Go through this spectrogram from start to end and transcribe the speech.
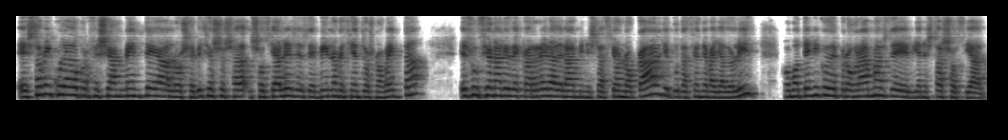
Está vinculado profesionalmente a los servicios sociales desde 1990. Es funcionario de carrera de la Administración Local, Diputación de Valladolid, como técnico de programas de bienestar social.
